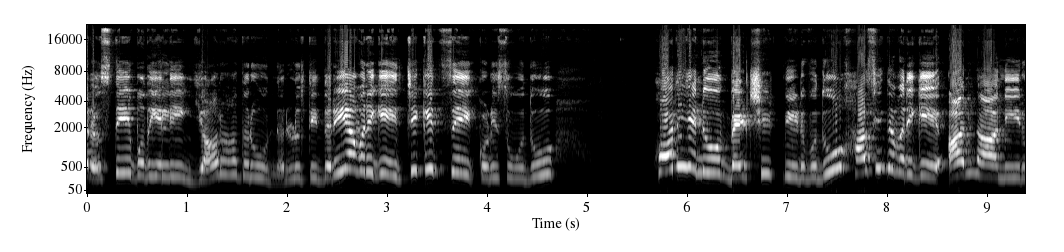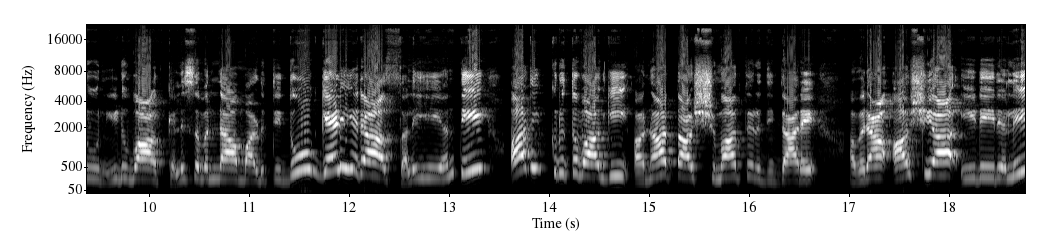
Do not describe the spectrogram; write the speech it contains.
ರಸ್ತೆ ಬದಿಯಲ್ಲಿ ಯಾರಾದರೂ ನರಳುತ್ತಿದ್ದರೆ ಅವರಿಗೆ ಚಿಕಿತ್ಸೆ ಕೊಡಿಸುವುದು ಹೊದೆಯಲು ಬೆಡ್ಶೀಟ್ ನೀಡುವುದು ಹಸಿದವರಿಗೆ ಅನ್ನ ನೀರು ನೀಡುವ ಕೆಲಸವನ್ನ ಮಾಡುತ್ತಿದ್ದು ಗೆಳೆಯರ ಸಲಹೆಯಂತೆ ಅಧಿಕೃತವಾಗಿ ಅನಾಥಾಶ್ರಮ ತೆರೆದಿದ್ದಾರೆ. ಅವರ ಆಶಯ ಈಡೇರಲಿ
